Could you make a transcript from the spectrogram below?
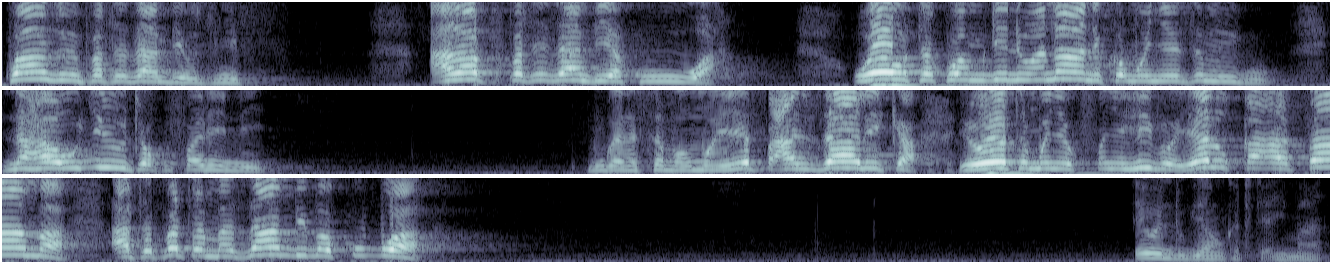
kwanza umepata dhambi ya uzinifu. Alafu pate dhambi ya kuua. Wewe utakuwa mgeni wa nani kwa mwenyezi mungu? Na haujui utakufa lini. Mungu anasema waman yafal dhalika yoyote mwenye kufanya hivyo yalqa athama atapata madhambi makubwa. Ewe ndugu yangu katika imani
